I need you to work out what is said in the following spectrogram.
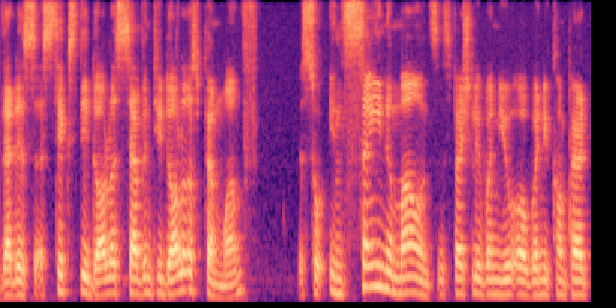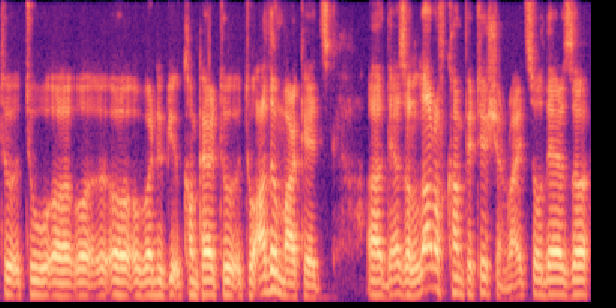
that is sixty dollars, seventy dollars per month. So insane amounts, especially when you uh, when you compare to to uh, when you compare to to other markets uh, there's a lot of competition, right? So there's a,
